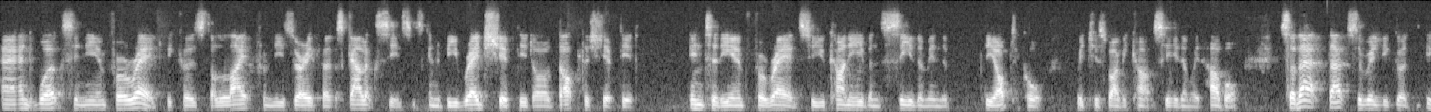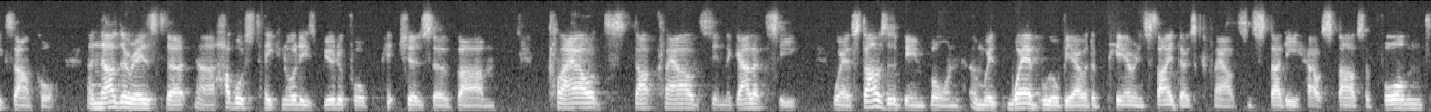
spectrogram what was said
and works in the infrared because the light from these very first galaxies is going to be red shifted or Doppler shifted into the infrared. So you can't even see them in the, the optical, which is why we can't see them with Hubble. So that, that's a really good example. Another is that uh, Hubble's taken all these beautiful pictures of um, clouds, dark clouds in the galaxy where stars are being born. And with Webb, we'll be able to peer inside those clouds and study how stars are formed,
